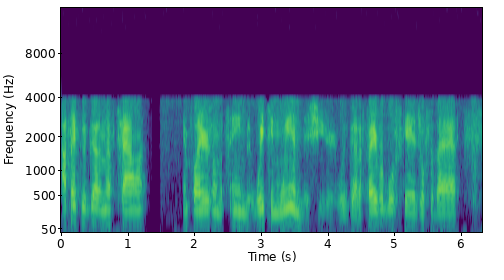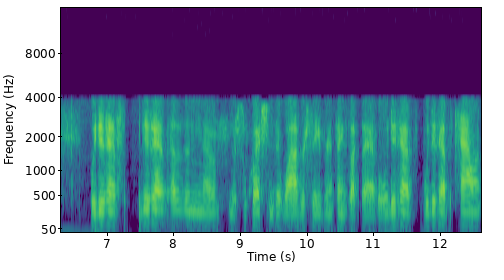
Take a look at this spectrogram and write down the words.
I think we've got enough talent and players on the team that we can win this year. We've got a favorable schedule for that. We do have we do have other than you know there's some questions at wide receiver and things like that, but we do have we do have the talent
